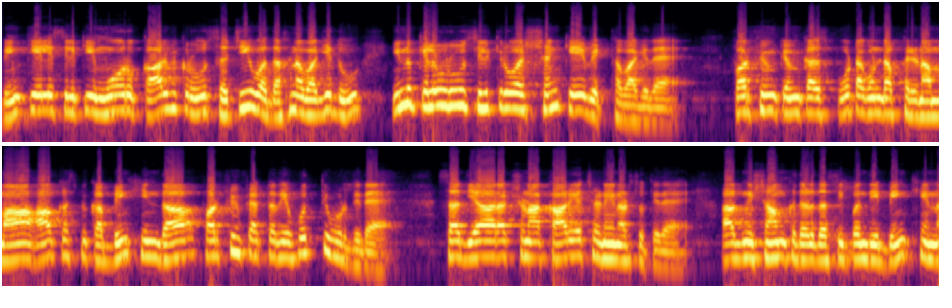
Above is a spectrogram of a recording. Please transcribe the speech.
ಬೆಂಕಿಯಲ್ಲಿ ಸಿಲುಕಿ ಮೂವರು ಕಾರ್ಮಿಕರು ಸಜೀವ ದಹನವಾಗಿದ್ದು, ಇನ್ನು ಕೆಲವರು ಸಿಲುಕಿರುವ ಶಂಕೆ ವ್ಯಕ್ತವಾಗಿದೆ. ಪರ್ಫ್ಯೂಮ್ ಕೆಮಿಕಲ್ ಸ್ಫೋಟಗೊಂಡ ಪರಿಣಾಮ ಆಕಸ್ಮಿಕ ಬೆಂಕಿಯಿಂದ ಪರ್ಫ್ಯೂಮ್ ಫ್ಯಾಕ್ಟರಿ ಹೊತ್ತಿ ಹುರಿದಿದೆ. ಸದ್ಯ ರಕ್ಷಣಾ ಕಾರ್ಯಾಚರಣೆ ನಡೆಸುತ್ತಿದೆ. ಅಗ್ನಿಶಾಮಕ ದಳದ ಸಿಬ್ಬಂದಿ ಬೆಂಕಿಯನ್ನ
